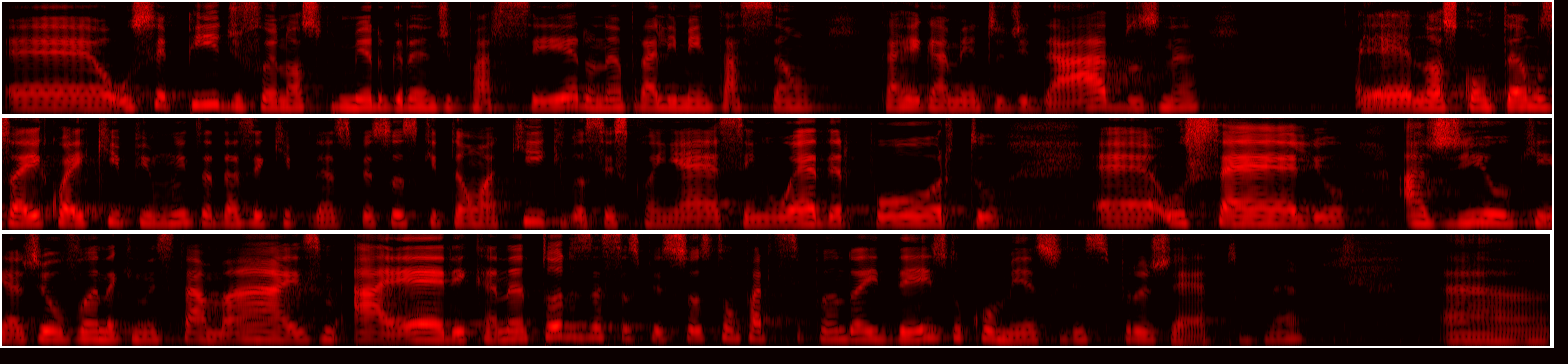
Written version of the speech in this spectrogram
é, o CEPID foi o nosso primeiro grande parceiro né, para alimentação, carregamento de dados, né, é, nós contamos aí com a equipe, muitas das equipes, das pessoas que estão aqui, que vocês conhecem, o Éder Porto, é, o Célio, a Gil, que a Giovana que não está mais, a Érica, né? todas essas pessoas estão participando aí desde o começo desse projeto. Né? Ah,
